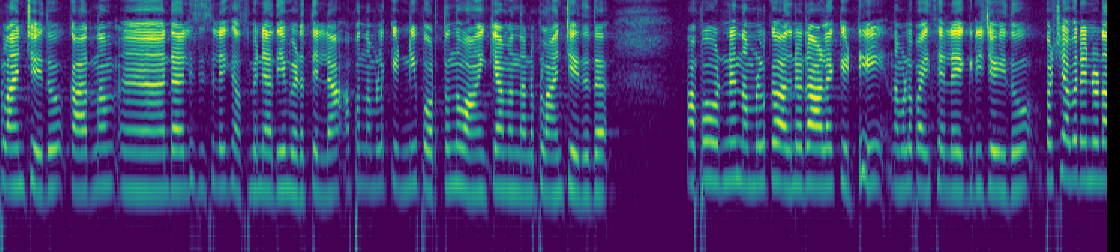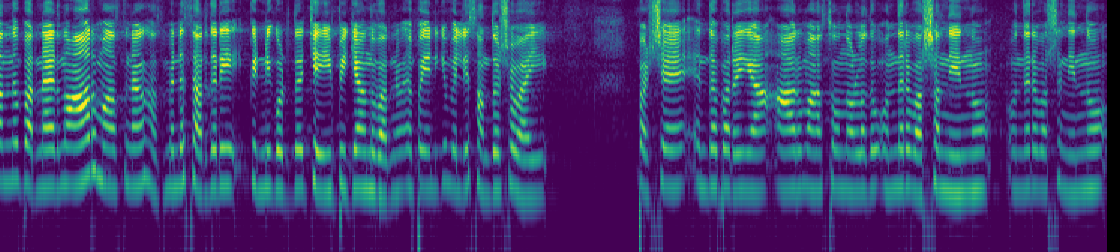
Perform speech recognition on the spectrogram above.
പ്ലാൻ ചെയ്തു. കാരണം ഡയാലിസിസിലേക്ക് ഹസ്ബൻഡ് അധികം വിടത്തില്ല. അപ്പം നമ്മൾ കിഡ്നി പുറത്തുനിന്ന് വാങ്ങിക്കാമെന്നാണ് പ്ലാൻ ചെയ്തത്. അപ്പോൾ ഉടനെ നമ്മൾക്ക് അതിനൊരാളെ കിട്ടി. നമ്മൾ പൈസ എല്ലാം എഗ്രി ചെയ്തു. പക്ഷേ അവരെന്നോട് അന്ന് പറഞ്ഞായിരുന്നു ആറ് മാസത്തിനകം ഹസ്ബൻഡ് സർജറി കിഡ്നി കൊടുത്ത് ചെയ്യിപ്പിക്കാമെന്ന് പറഞ്ഞു. അപ്പോൾ എനിക്കും വലിയ സന്തോഷമായി. പക്ഷേ എന്താ പറയുക ആറ് മാസം എന്നുള്ളത് ഒന്നര വർഷം നിന്നു. ഒന്നര വർഷം നിന്നു.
